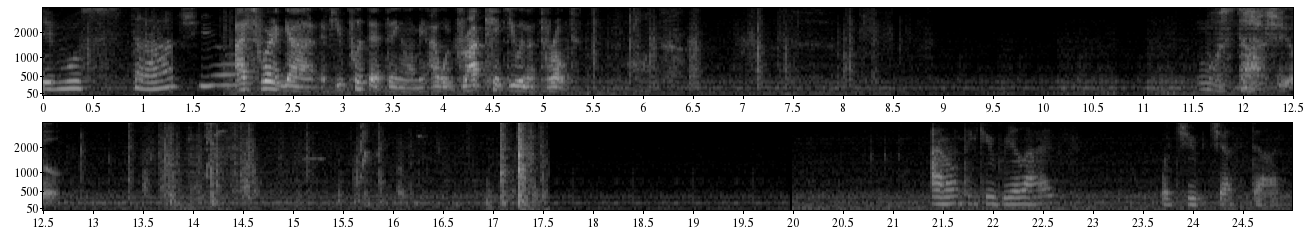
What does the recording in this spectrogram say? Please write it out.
A moustachio? I swear to God, if you put that thing on me, I will drop kick you in the throat. Moustachio. I don't think you realize what you've just done.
